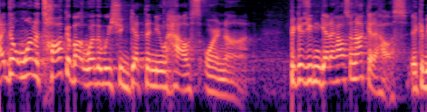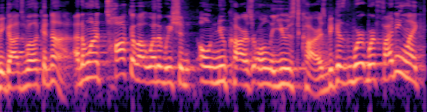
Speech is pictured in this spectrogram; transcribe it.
I don't want to talk about whether we should get the new house or not. Because you can get a house or not get a house. It could be God's will, it could not. I don't want to talk about whether we should own new cars or only used cars because we're, we're fighting like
